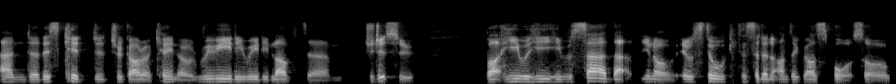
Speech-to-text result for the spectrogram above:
And uh, this kid Jigoro Kano really really loved um, jujitsu, but he he he was sad that you know it was still considered an underground sport. So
